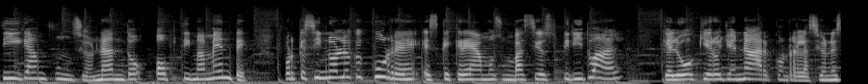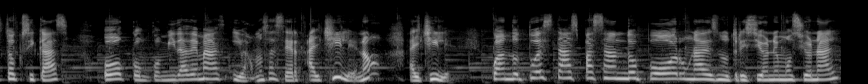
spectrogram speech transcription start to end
sigan funcionando óptimamente. Porque si no lo que ocurre es que creamos un vacío espiritual que luego quiero llenar con relaciones tóxicas o con comida de más y vamos a hacer al chile, ¿no? Al chile. Cuando tú estás pasando por una desnutrición emocional,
